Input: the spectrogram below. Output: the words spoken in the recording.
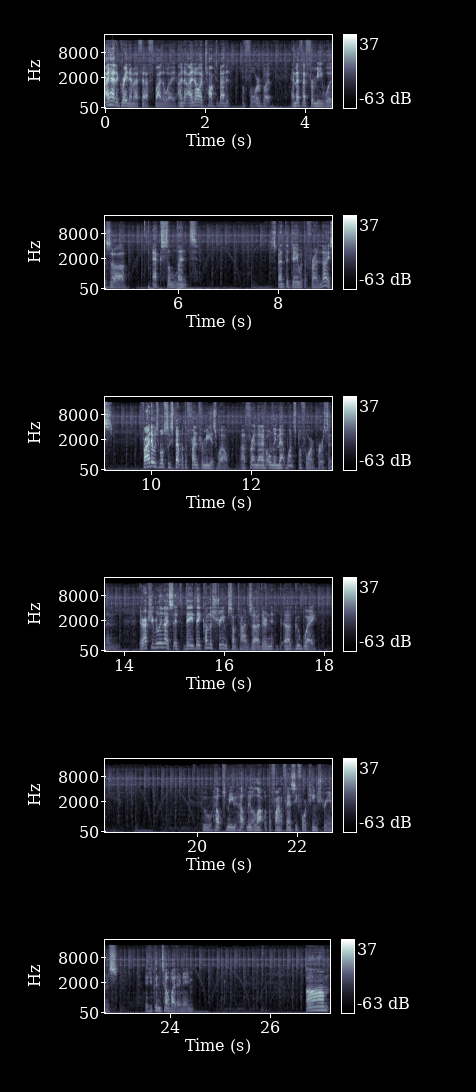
I had a great MFF, by the way. I know I, know I talked about it before, but MFF for me was uh, excellent. Spent the day with a friend. Nice. Friday was mostly spent with a friend for me as well. A friend that I've only met once before in person, and they're actually really nice. It, they they come to stream sometimes. Uh, they're uh, Goobway, who helps me helped me a lot with the Final Fantasy 14 streams. If you couldn't tell by their name. Um,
